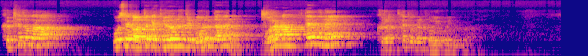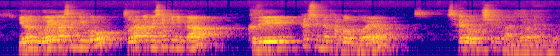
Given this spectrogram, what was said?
그 태도가 모세가 어떻게 되었는지 모른다는 불안함 때문에 그런 태도를 보이고 있는 거예요. 이런 오해가 생기고 불안함이 생기니까 그들이 할 수 있는 방법은 뭐예요? 새로운 신을 만들어내는 거예요.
